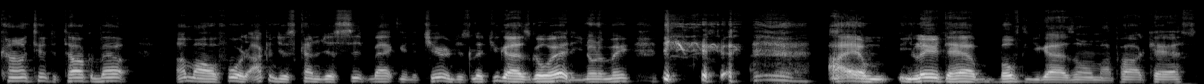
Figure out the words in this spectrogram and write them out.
content to talk about, I'm all for it. I can just kind of just sit back in the chair and just let you guys go at it. You know what I mean? I am elated to have both of you guys on my podcast,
